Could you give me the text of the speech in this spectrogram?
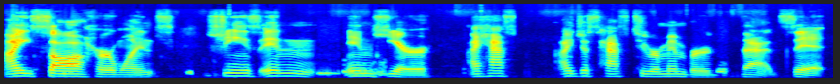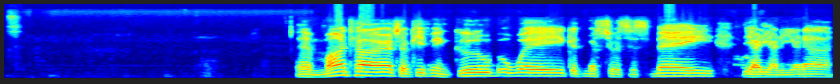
I saw her once. She's in in here. I have I just have to remember that's it. And montage of keeping Goob awake, as much to his dismay, yada yada yada.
